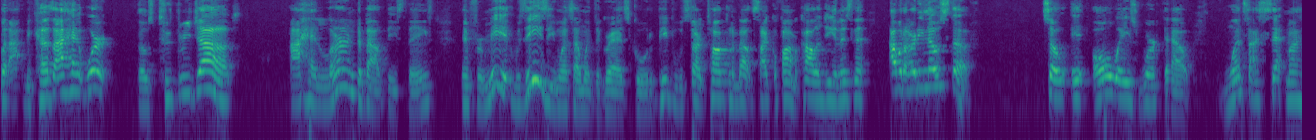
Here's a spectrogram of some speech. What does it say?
But I, because I had worked those two, three jobs, I had learned about these things. And for me, it was easy once I went to grad school. The people would start talking about psychopharmacology and this and that. I would already know stuff. So it always worked out. Once I set my,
